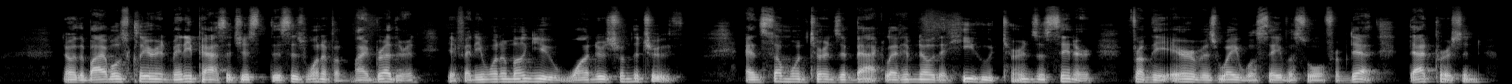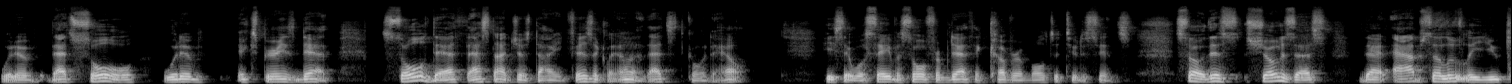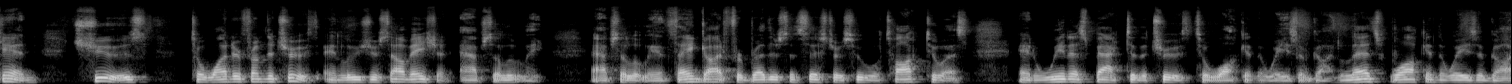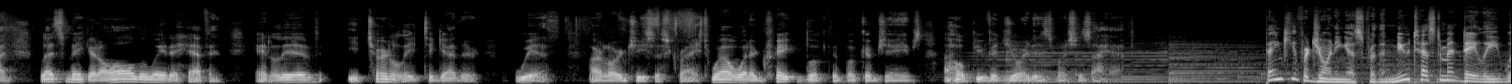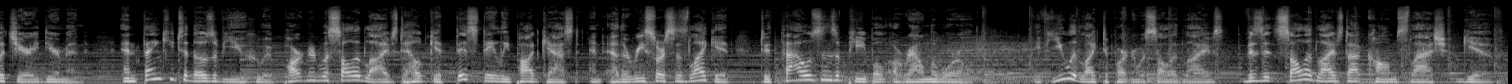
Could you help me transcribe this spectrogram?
No, the Bible is clear in many passages. This is one of them. My brethren, if anyone among you wanders from the truth and someone turns him back, let him know that he who turns a sinner from the error of his way will save a soul from death. That person would have, that soul would have experienced death. Soul death, that's not just dying physically. Uh, that's going to hell. He said, will save a soul from death and cover a multitude of sins. So this shows us that absolutely you can choose to wander from the truth and lose your salvation. Absolutely. Absolutely. And thank God for brothers and sisters who will talk to us and win us back to the truth to walk in the ways of God. Let's walk in the ways of God. Let's make it all the way to heaven and live eternally together with our Lord Jesus Christ. Well, what a great book, the book of James. I hope you've enjoyed it as much as I have. Thank you for joining us for the New Testament Daily with Jerry Dirmann. And thank you to those of you who have partnered with Solid Lives to help get this daily podcast and other resources like it to thousands of people around the world. If you would like to partner with Solid Lives, visit solidlives.com/give.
